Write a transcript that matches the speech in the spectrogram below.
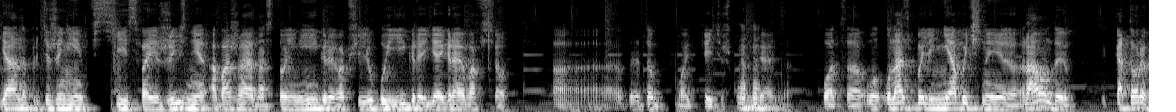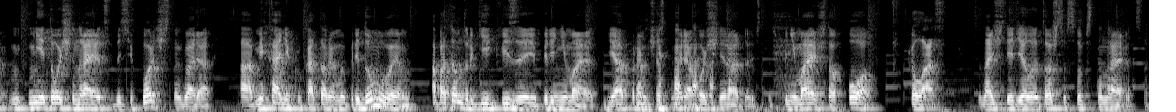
я на протяжении всей своей жизни обожаю настольные игры, вообще любые игры, я играю во все. А, это мой фетиш, прям реально. Вот. А, у, у нас были необычные раунды, которых мне это очень нравится до сих пор, честно говоря, а, механику, которую мы придумываем, а потом другие квизы перенимают. Я прям, честно говоря, очень радуюсь. То есть понимаю, что, о, класс, значит, я делаю то, что, собственно, нравится.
